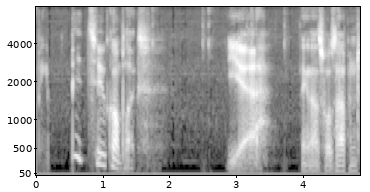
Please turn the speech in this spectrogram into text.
being a bit too complex. Yeah, I think that's what's happened.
